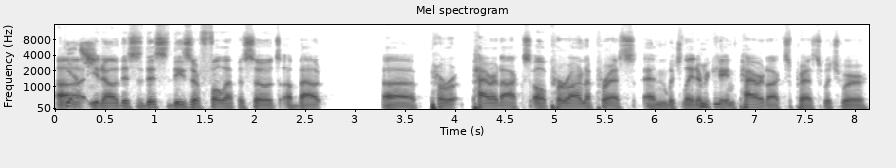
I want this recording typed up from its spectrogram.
Uh, Yes. You know, this is this these are full episodes about uh, par- Paradox, oh Piranha Press, and which later Mhm. became Paradox Press, which were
